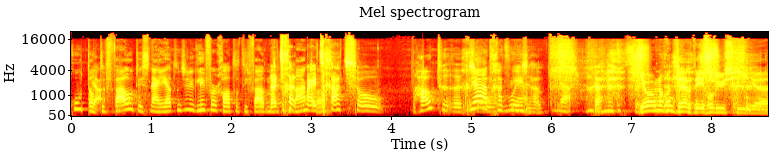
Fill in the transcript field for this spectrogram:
goed dat Ja. de fout is. Nou, je had natuurlijk liever gehad dat die fout Maar het, gaat, gemaakt maar het gaat zo houterig, Ja, zo het gaat moeizaam. Ja. Ja. Je wou nog een derde evolutie. eh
